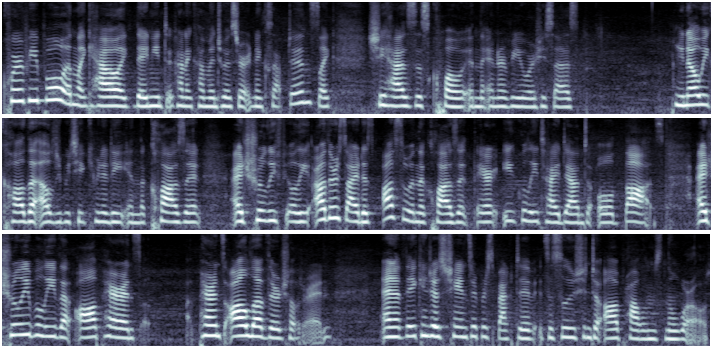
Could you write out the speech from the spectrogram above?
queer people and like how like they need to kind of come into a certain acceptance. Like she has this quote in the interview where she says, you know, we call the LGBT community in the closet. I truly feel the other side is also in the closet. They are equally tied down to old thoughts. I truly believe that all parents parents all love their children. And if they can just change their perspective, it's a solution to all problems in the world.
